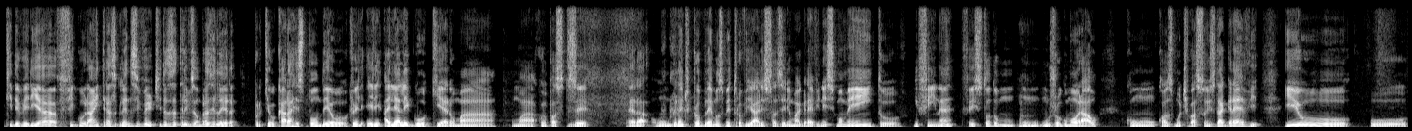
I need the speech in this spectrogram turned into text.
que deveria figurar entre as grandes invertidas da televisão brasileira. Porque o cara respondeu, que ele, ele, ele alegou que era uma, uma, como eu posso dizer, era um grande problema os metroviários fazerem uma greve nesse momento, enfim, né? Fez todo um, uhum. um, um jogo moral com, com as motivações da greve, e o, o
